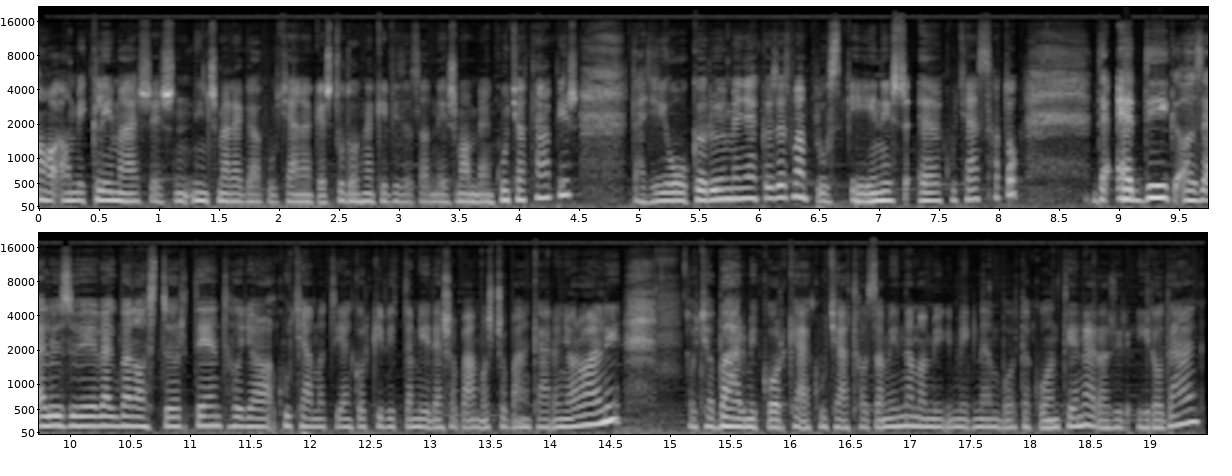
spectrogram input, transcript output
ami klímás, és nincs melege a kutyának, és tudok neki vizet adni, és van benne kutyatáp is, tehát jó körülmények között van, plusz én is kutyázhatok, de eddig az előző években az történt, hogy a kutyámat ilyenkor kivittem édesapámhoz Csobánkára nyaralni, hogyha bármikor kell kutyát hazavinnem, amíg még nem volt a konténer, az irodánk,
